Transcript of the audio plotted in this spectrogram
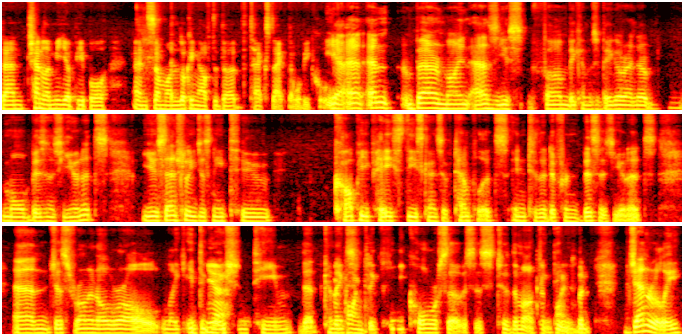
then channel and media people, and someone looking after the, the tech stack. That would be cool. Yeah, and and bear in mind as your firm becomes bigger and there are more business units, you essentially just need to copy paste these kinds of templates into the different business units and just run an overall like integration yeah. team that connects the key core services to the marketing team. but generally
